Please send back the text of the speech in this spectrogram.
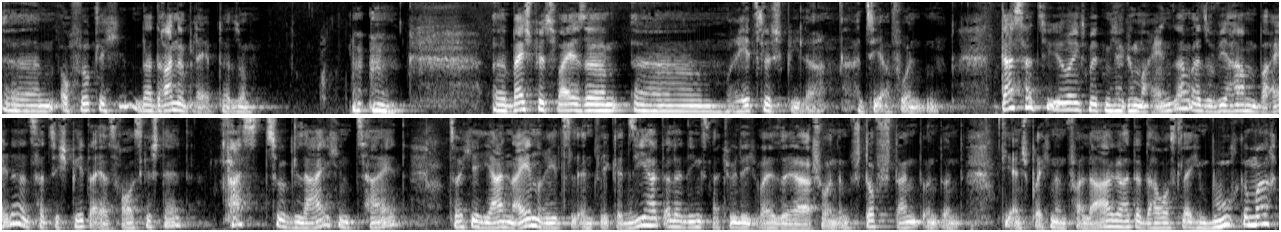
ähm, auch wirklich da dran bleibt. Also äh, beispielsweise äh, Rätselspieler hat sie erfunden. Das hat sie übrigens mit mir gemeinsam. Also wir haben beide, das hat sich später erst rausgestellt, fast zur gleichen Zeit solche Ja-Nein-Rätsel entwickelt. Sie hat allerdings natürlich, weil sie ja schon im Stoff stand und, und die entsprechenden Verlage hatte, daraus gleich ein Buch gemacht.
